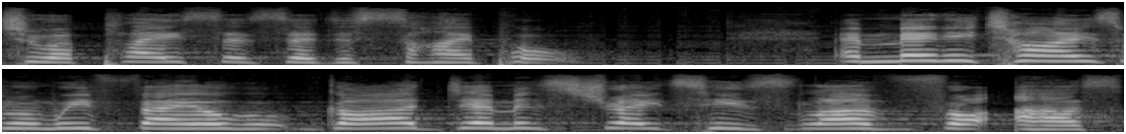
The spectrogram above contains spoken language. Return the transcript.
to a place as a disciple. And many times when we fail, God demonstrates His love for us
